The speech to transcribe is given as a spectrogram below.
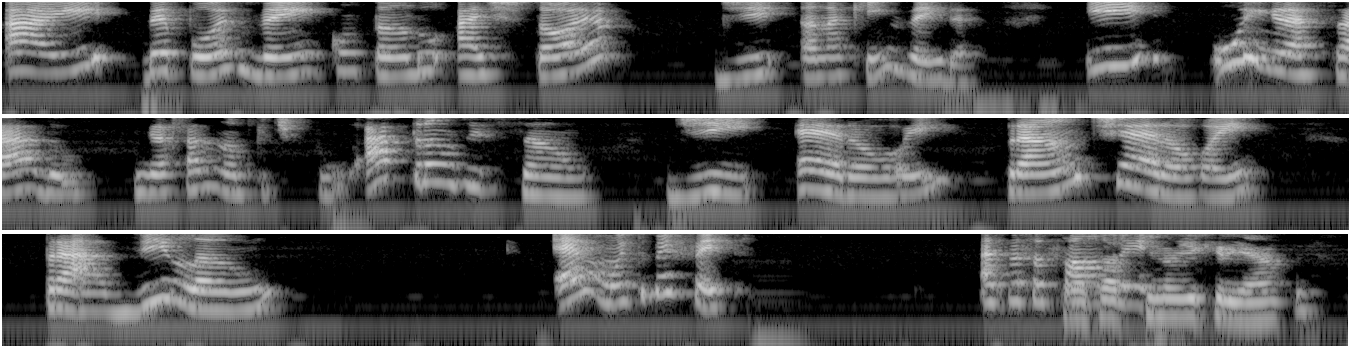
Aí depois vem contando a história de Anakin Vader. E o engraçado, engraçado não, porque tipo, a transição de herói pra anti-herói pra vilão é muito bem feita. As pessoas falam assim, assassino de crianças.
